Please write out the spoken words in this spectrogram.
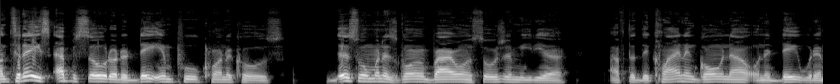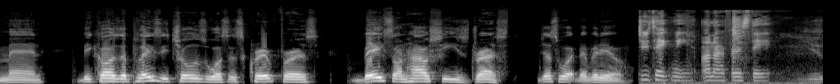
On today's episode of the Dating Pool Chronicles, this woman is going viral on social media after declining going out on a date with a man because the place he chose was his crib first based on how she's dressed. Just watch the video. Did you take me on our first date? You.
